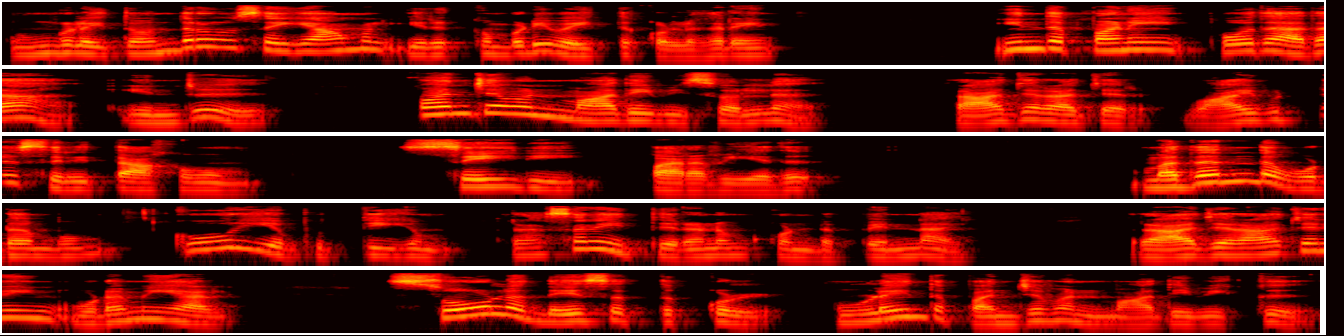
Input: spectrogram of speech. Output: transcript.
உங்களை தொந்தரவு செய்யாமல் இருக்கும்படி வைத்துக் கொள்கிறேன். இந்த பணி போதாதா? என்று பஞ்சவன் மாதேவி சொல்ல ராஜராஜர் வாய்விட்டு சிரித்தாகவும் செய்தி பரவியது. மதர்ந்த உடம்பும் கூரிய புத்தியும் ரசனை திறனும் கொண்ட பெண்ணாய் ராஜராஜனின் உடமையால் சோழ தேசத்துக்குள் நுழைந்த பஞ்சவன் மாதேவிக்கு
